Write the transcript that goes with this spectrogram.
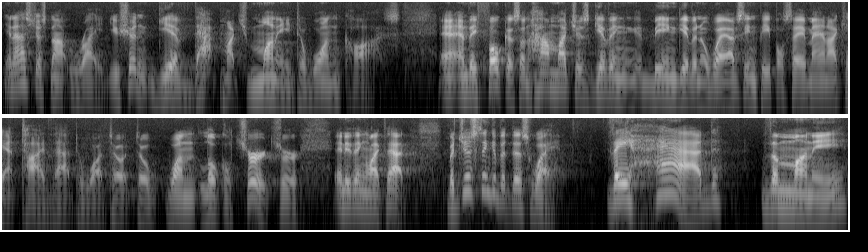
you know, that's just not right. You shouldn't give that much money to one cause. And, they focus on how much is giving, being given away. I've seen people say, man, I can't tithe that to what? To, to one local church or anything like that. But just think of it this way they had the money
